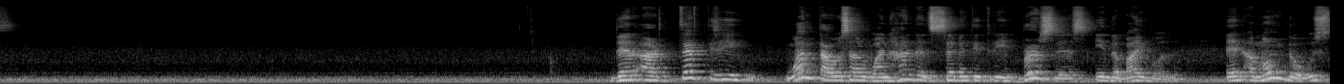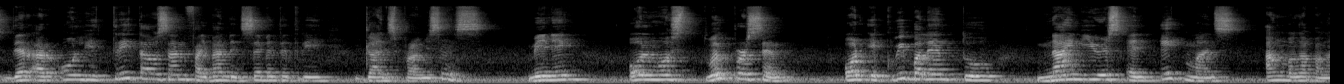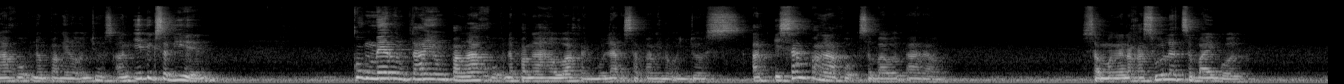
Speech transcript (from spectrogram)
There are 31,173 verses in the Bible And among those, there are only 3,573 God's promises. Meaning, almost 12% or equivalent to 9 years and 8 months ang mga pangako ng Panginoon Diyos. Ang ibig sabihin, kung meron tayong pangako na pangahawakan mula sa Panginoon Diyos at isang pangako sa bawat araw, sa mga nakasulat sa Bible,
